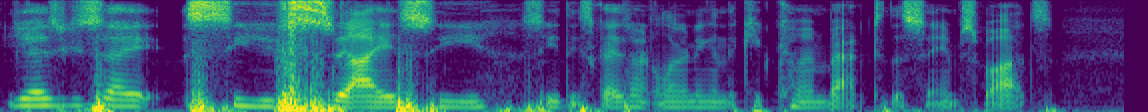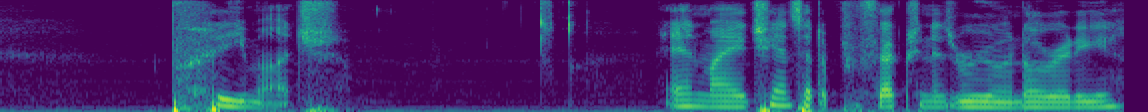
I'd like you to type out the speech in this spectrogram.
yeah, as you say, see, I see, see, these guys aren't learning and they keep coming back to the same spots. Pretty much. And my chance at a perfection is ruined already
